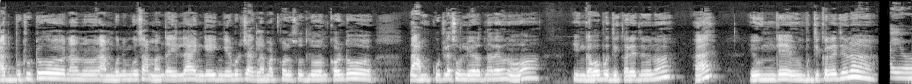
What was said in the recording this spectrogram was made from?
ಅದು ಬಿಟ್ಬಿಟ್ಟು ನಾನು ನಮಗೂ ನಿಮಗೂ ಸಂಬಂಧ ಇಲ್ಲ, ಹಂಗೆ ಹಿಂಗೆ ಅಂದ್ಬಿಟ್ಟು ಜಗಳ ಮಾಡ್ಕೊಂಡು ಸುದ್ಲು ಅಂದ್ಕೊಂಡು ನಮ್ಮ ಕೂಟ್ಲೆ ಸುಳ್ಳು ಹೇಳಿದ್ನಲ್ಲ ಇವನು. ಹಿಂಗವ ಬುದ್ಧಿ ಕಲಿಯೋದು ಇವನು. ಹಾಂ? ಇವಂಗೆ ಇವ್ನು ಬುದ್ಧಿ ಕಲಿಯೋದು ಅಯ್ಯೋ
